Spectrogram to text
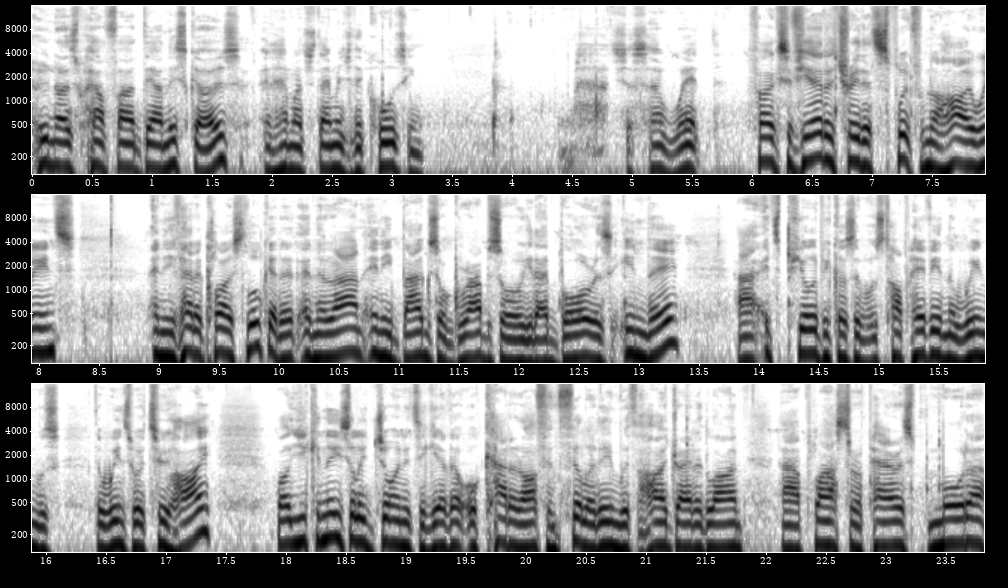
who knows how far down this goes and how much damage they're causing. It's just so wet. Folks, if you had a tree that's split from the high winds, and you've had a close look at it and there aren't any bugs or grubs or you know borers in there, uh, it's purely because it was top heavy and the wind was the winds were too high. Well, you can easily join it together or cut it off and fill it in with hydrated lime, uh, plaster of Paris, mortar.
